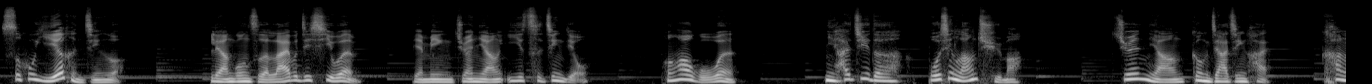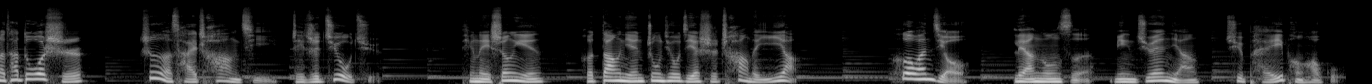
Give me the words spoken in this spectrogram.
似乎也很惊愕。梁公子来不及细问，便命娟娘依次敬酒。彭浩古问：“你还记得《薄幸郎曲》吗？”娟娘更加惊骇，看了他多时。这才唱起这支旧曲，听那声音和当年中秋节时唱的一样。喝完酒，梁公子命娟娘去陪彭浩古。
